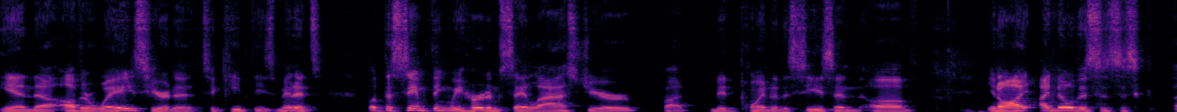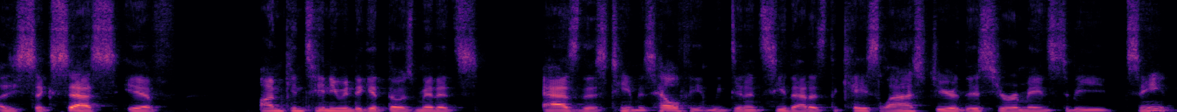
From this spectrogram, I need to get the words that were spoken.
in uh, other ways here to, to keep these minutes. But the same thing we heard him say last year, about midpoint of the season, of, you know, I, I know this is a success if I'm continuing to get those minutes as this team is healthy. And we didn't see that as the case last year. This year remains to be seen.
